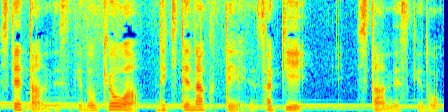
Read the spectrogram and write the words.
してたんですけど今日はできてなくてさっきしたんですけど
